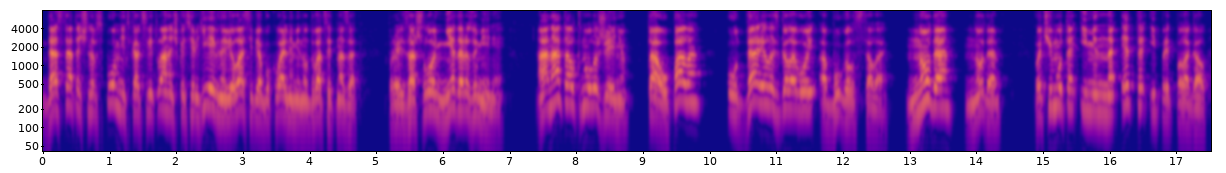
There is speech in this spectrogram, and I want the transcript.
Достаточно вспомнить, как Светланочка Сергеевна вела себя буквально минут двадцать назад. Произошло недоразумение. Она толкнула Женю. Та упала, ударилась головой об угол стола. Ну да, ну да. Почему-то именно это и предполагал.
